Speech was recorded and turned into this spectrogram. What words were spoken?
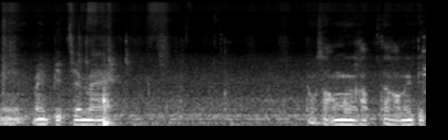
ไม่ไม่ ปิดใช่ไหมต้องสองมือครับ ถ้าเขาไม่ปิด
